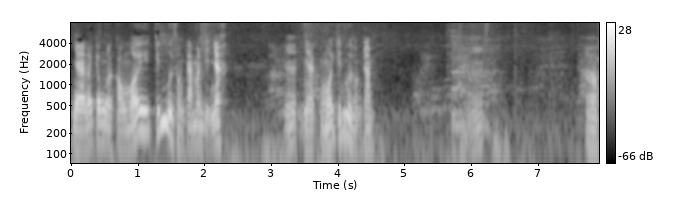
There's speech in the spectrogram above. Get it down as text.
nhà nói chung là còn mới 90 phần trăm anh chị nha đó, nhà còn mới 90 phần trăm. Không.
